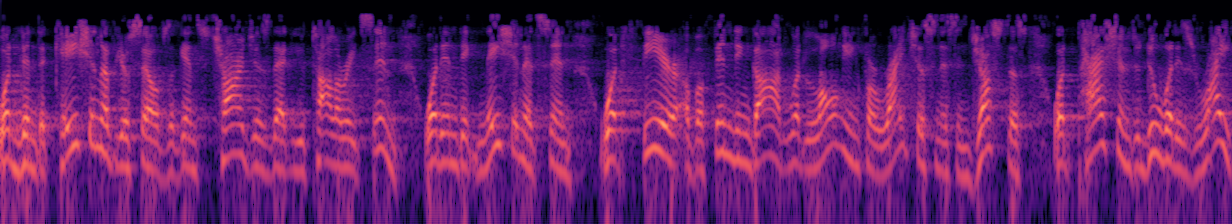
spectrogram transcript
What vindication of yourselves against charges that you tolerate sin. What indignation at sin. What fear of offending God. What longing for righteousness and justice. What passion to do what is right.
